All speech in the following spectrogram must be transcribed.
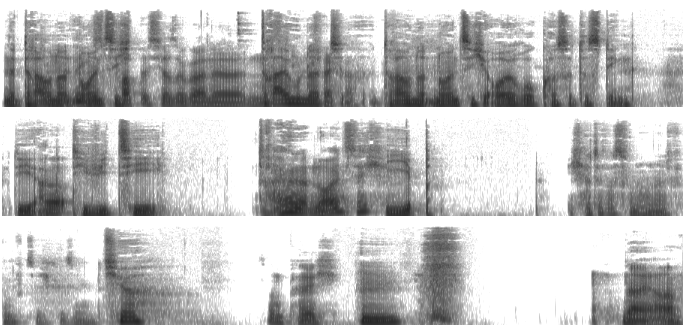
eine 390, Top ist ja sogar eine, ein 300, Sleep-Tracker. 390 Euro kostet das Ding. Die Aktivität. 390? Yep. Ich hatte was von 150 gesehen. Tja. So ein Pech. Hm. Naja,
